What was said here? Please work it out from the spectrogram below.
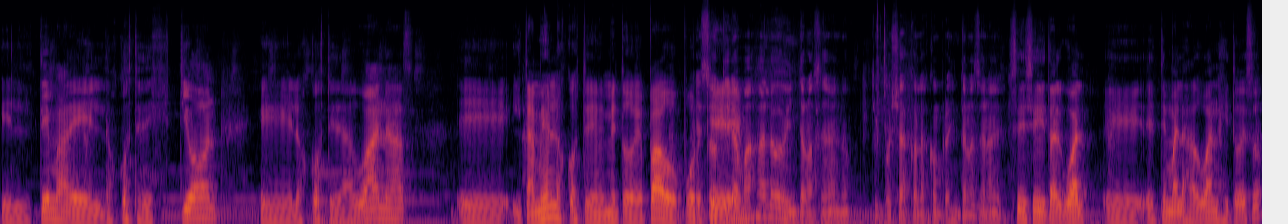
el tema de los costes de gestión, eh, los costes de aduanas eh, y también los costes de método de pago. Porque... Eso tira más a lo internacional, ¿no? Tipo ya con las compras internacionales. Sí, sí, tal cual. eh, el tema de las aduanas y todo eso.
